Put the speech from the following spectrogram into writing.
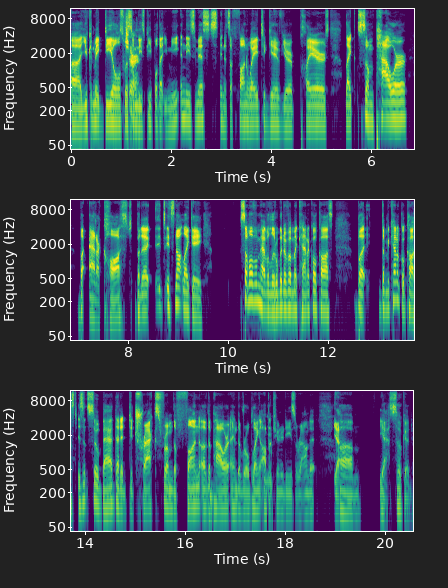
Uh, you can make deals with some of these people that you meet in these mists, and it's a fun way to give your players like some power, but at a cost. But uh, it's it's not like a some of them have a little bit of a mechanical cost, but the mechanical cost isn't so bad that it detracts from the fun of the power and the role playing opportunities around it. Yeah. Um, yeah, so good.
